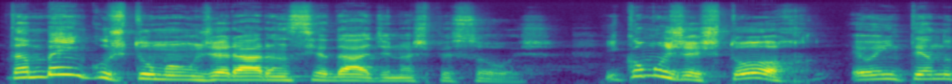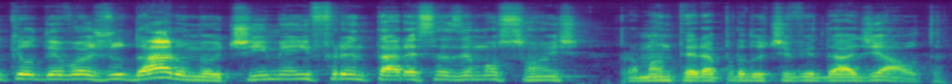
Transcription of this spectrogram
também costumam gerar ansiedade nas pessoas. E como gestor, eu entendo que eu devo ajudar o meu time a enfrentar essas emoções para manter a produtividade alta.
